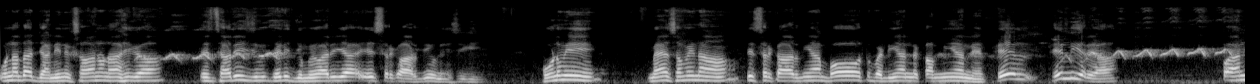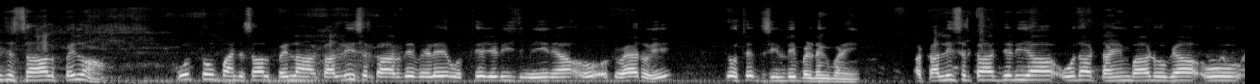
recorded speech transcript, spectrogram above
ਉਹਨਾਂ ਦਾ ਜਾਨੀ ਨੁਕਸਾਨ ਹੋਣਾ ਸੀਗਾ ਤੇ ਸਾਰੀ ਜਿਹੜੀ ਜ਼ਿੰਮੇਵਾਰੀ ਆ ਇਹ ਸਰਕਾਰ ਦੀ ਹੋਣੀ ਸੀਗੀ। ਹੁਣ ਵੀ ਮੈਂ ਸਮਝਣਾ ਕਿ ਸਰਕਾਰ ਦੀਆਂ ਬਹੁਤ ਵੱਡੀਆਂ ਨਾਕਾਮੀਆਂ ਨੇ। ਫੇਲ ਫੇਲੀਅਰ ਆ 5 ਸਾਲ ਪਹਿਲਾਂ, ਉਹ ਤੋਂ 5 ਸਾਲ ਪਹਿਲਾਂ ਅਕਾਲੀ ਸਰਕਾਰ ਦੇ ਵੇਲੇ ਉੱਥੇ ਜਿਹੜੀ ਜ਼ਮੀਨ ਆ ਉਹ ਅਕਵਾਇਰ ਹੋਈ ਤੇ ਉੱਥੇ ਤਹਿਸੀਲ ਦੀ ਬਿਲਡਿੰਗ ਬਣੀ। ਅਕਾਲੀ ਸਰਕਾਰ ਜਿਹੜੀ ਆ, ਉਹਦਾ ਟਾਈਮ ਬਾਅਦ ਹੋ ਗਿਆ, ਉਹ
